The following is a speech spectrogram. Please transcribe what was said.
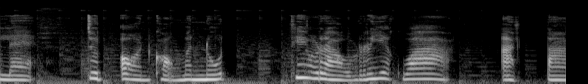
แหละ จุดอ่อนของมนุษย์ ที่เราเรียกว่า อัตตา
